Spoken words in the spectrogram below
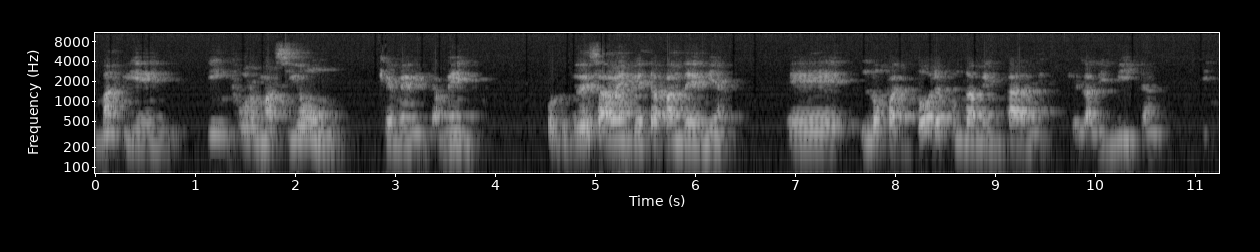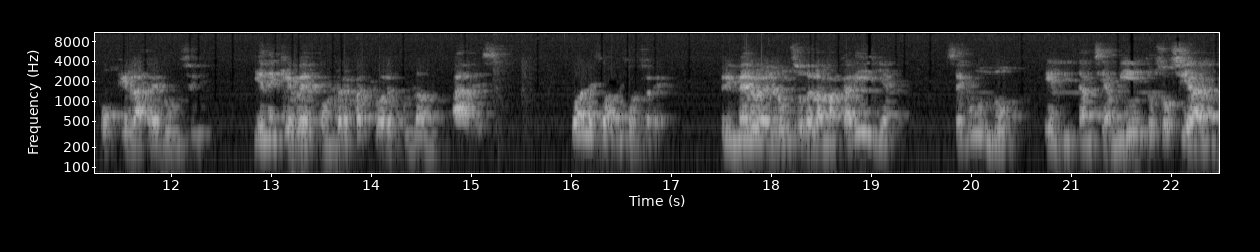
más bien información que medicamentos. Porque ustedes saben que esta pandemia, eh, los factores fundamentales que la limitan o que la reducen tienen que ver con tres factores fundamentales. ¿Cuáles son esos tres? Primero, el uso de la mascarilla. Segundo, el distanciamiento social.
